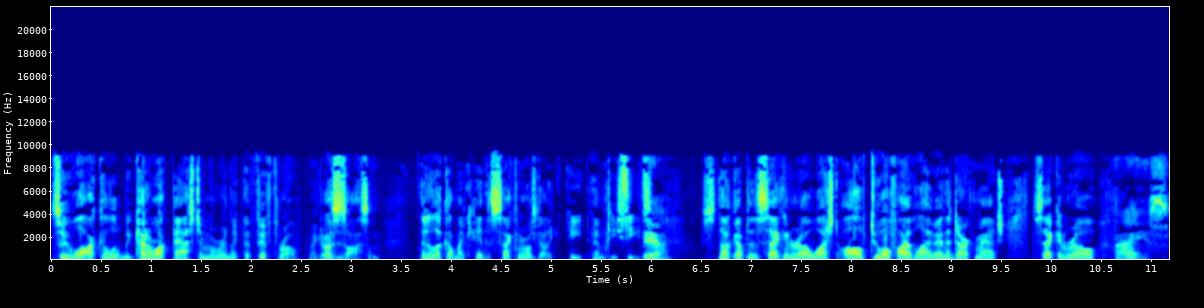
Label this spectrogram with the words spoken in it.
So we walk a little. We kind of walk past him, and we're in like the fifth row. I'm like, oh, this is awesome. Then I look up, I'm like, hey, the second row's got like eight empty seats. Yeah. Snuck up to the second row, watched all of 205 live and the dark match. Second row, Nice.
